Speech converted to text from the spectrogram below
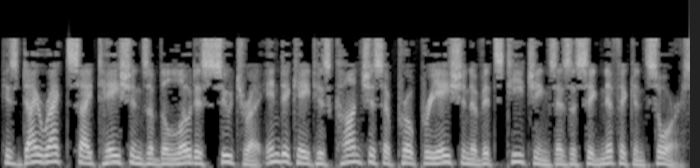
his direct citations of the Lotus Sutra indicate his conscious appropriation of its teachings as a significant source,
